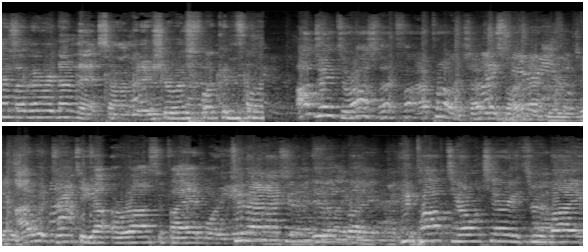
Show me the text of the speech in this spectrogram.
That's the first time I've ever done that song, but it sure was fucking fun. I'll drink to Ross. That fu- I probably try this one. I would drink to Ya- uh, Ross if I had more. Too bad I couldn't do it, but you popped your own cherry through my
